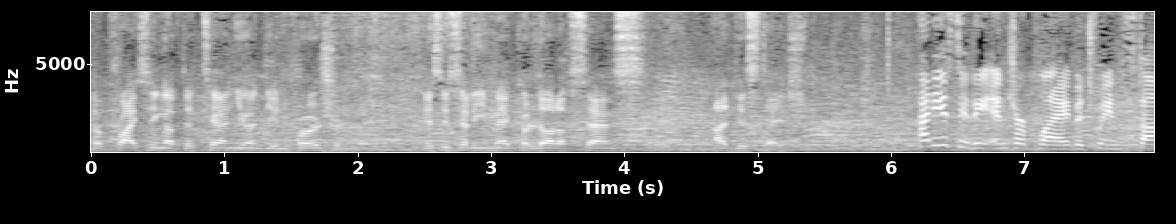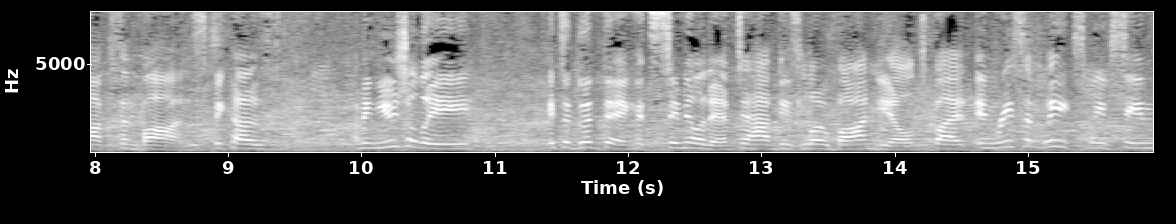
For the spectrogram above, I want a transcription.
the pricing of the 10 year and the inversion necessarily make a lot of sense at this stage. How do you see the interplay between stocks and bonds? Because, I mean, usually it's a good thing, it's stimulative to have these low bond yields, but in recent weeks we've seen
